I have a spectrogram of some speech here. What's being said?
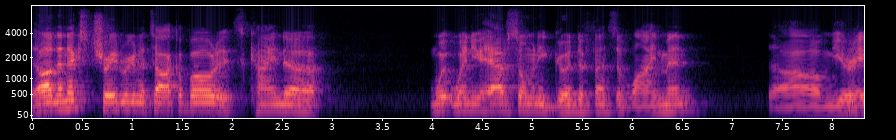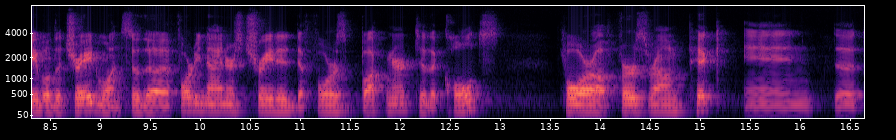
Uh, the next trade we're going to talk about, it's kind of when you have so many good defensive linemen, um, you're able to trade one. So the 49ers traded DeForest Buckner to the Colts for a first round pick in the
